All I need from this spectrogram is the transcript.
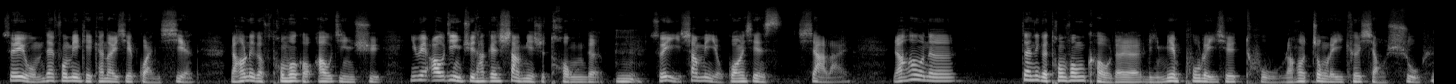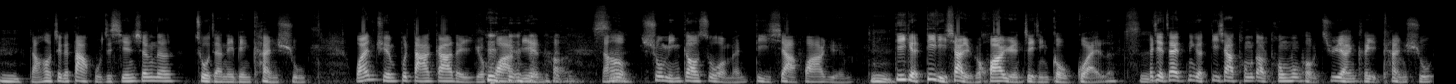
所以我们在封面可以看到一些管线，然后那个通风口凹进去，因为凹进去它跟上面是通的，嗯，所以上面有光线下来。然后呢，在那个通风口的里面铺了一些土，然后种了一棵小树，嗯，然后这个大胡子先生呢坐在那边看书，完全不搭嘎的一个画面哈。然后书名告诉我们地下花园，嗯第一个地底下有个花园，这已经够怪了。是，而且在那个地下通道的通风口居然可以看书，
